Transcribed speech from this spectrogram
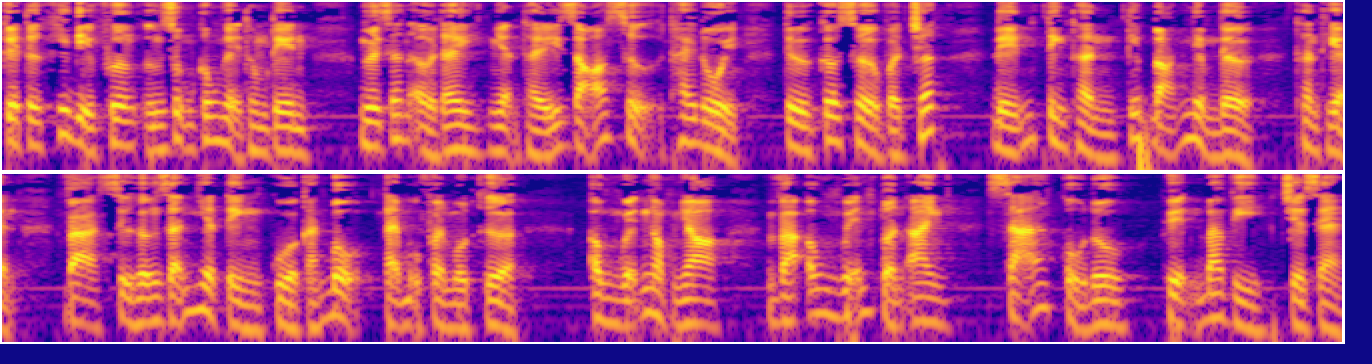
Kể từ khi địa phương ứng dụng công nghệ thông tin, người dân ở đây nhận thấy rõ sự thay đổi từ cơ sở vật chất đến tinh thần tiếp đón niềm nở, thân thiện và sự hướng dẫn nhiệt tình của cán bộ tại bộ phận một cửa. Ông Nguyễn Ngọc Nho và ông Nguyễn Tuấn Anh, xã Cổ Đô, huyện Ba Vì chia sẻ.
